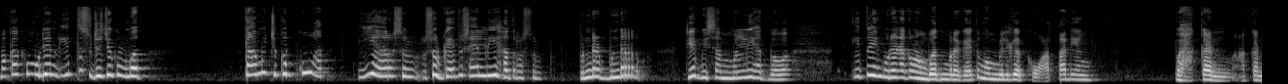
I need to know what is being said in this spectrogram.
Maka kemudian itu sudah cukup buat kami cukup kuat. Iya Rasul, surga itu saya lihat Rasul. Benar-benar dia bisa melihat bahwa itu yang kemudian akan membuat mereka itu memiliki kekuatan yang bahkan akan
